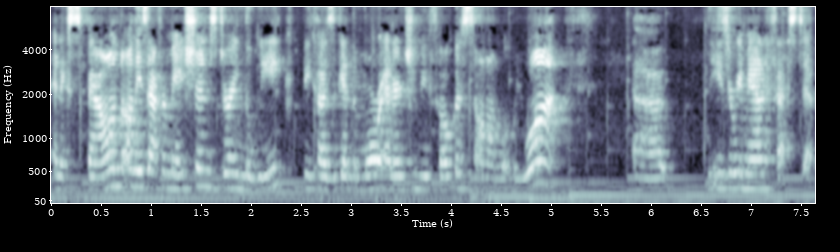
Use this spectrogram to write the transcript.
and expound on these affirmations during the week because, again, the more energy we focus on what we want, uh, the easier we manifest it.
